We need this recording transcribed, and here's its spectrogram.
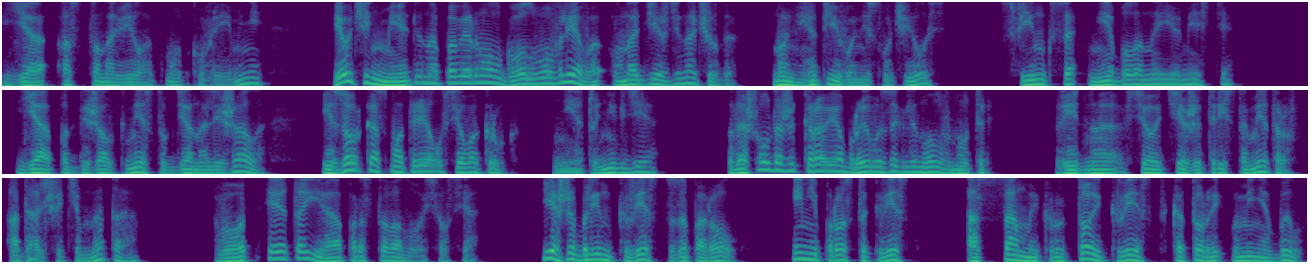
Я остановил отмотку времени и очень медленно повернул голову влево в надежде на чудо. Но нет, его не случилось. Сфинкса не было на ее месте. Я подбежал к месту, где она лежала, и зорко осмотрел все вокруг. Нету нигде. Подошел даже к краю обрыва заглянул внутрь. Видно, все те же 300 метров, а дальше темнота. Вот это я простоволосился. Я же, блин, квест запорол. И не просто квест, а самый крутой квест, который у меня был.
